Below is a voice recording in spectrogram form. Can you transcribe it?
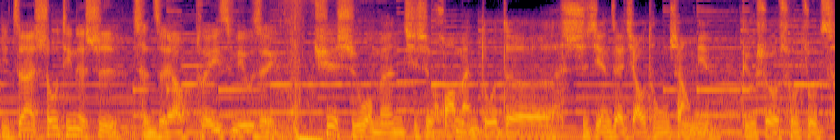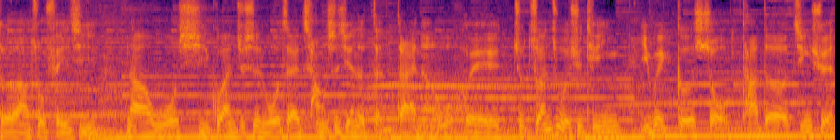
你正在收听的是陈泽耀 Plays Music。确实，我们其实花蛮多的时间在交通上面，比如说有时候坐车啊、坐飞机。那我习惯就是，如果在长时间的等待呢，我会就专注的去听一位歌手他的精选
